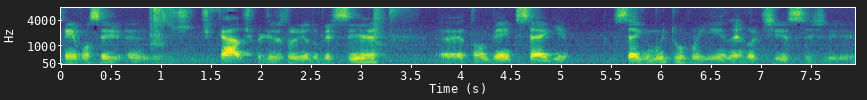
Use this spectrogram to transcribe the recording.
quem vão ser é, indicados para a diretoria do BC. É, então o ambiente segue, segue muito ruim nas notícias e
